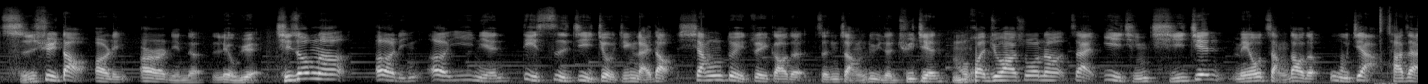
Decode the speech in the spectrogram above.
持续到二零二二年的六月。其中呢？二零二一年第四季就已经来到相对最高的增长率的区间。我们换句话说呢，在疫情期间没有涨到的物价，它在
